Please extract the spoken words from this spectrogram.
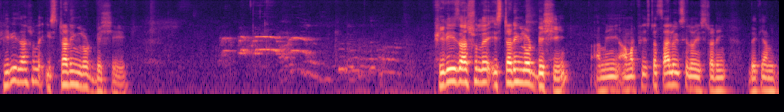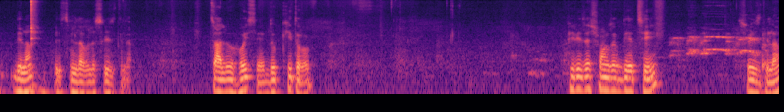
ফ্রিজ আসলে স্টার্টিং লোড বেশি। ফ্রিজ আসলে স্টার্টিং লোড বেশি। আমি, আমার ফ্রিজটা চালুই ছিল স্টার্টিং দেখে আমি দিলাম। বিসমিল্লা বলে সুইচ দিলাম। চালু হয়েছে দুঃখিত। ফ্রিজের সংযোগ দিয়েছি, সুইচ দিলাম।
